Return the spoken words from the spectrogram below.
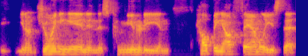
you know, joining in in this community and helping out families that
